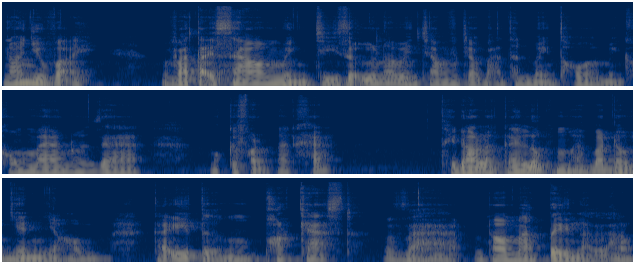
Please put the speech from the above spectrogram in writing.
nói như vậy. Và tại sao mình chỉ giữ nó bên trong cho bản thân mình thôi mà mình không mang nó ra một cái format khác? Thì đó là cái lúc mà bắt đầu nhen nhóm cái ý tưởng podcast và nó mang tên là lắng.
